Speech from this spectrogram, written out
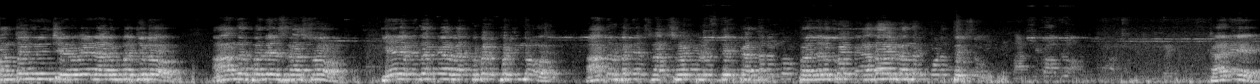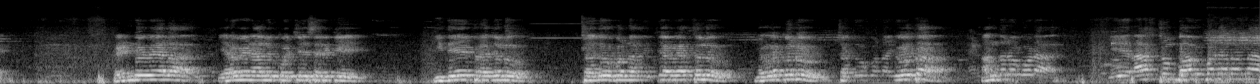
పంతొమ్మిది నుంచి ఇరవై నాలుగు మధ్యలో ఆంధ్రప్రదేశ్ రాష్ట్రం ఏ విధంగా వెనకబడిపోయిందో ఆంధ్రప్రదేశ్ రాష్ట్రంలో పెద్దలకు ప్రజలకు పేదవాళ్ళకి అందరికీ కూడా తెలుసు. కానీ రెండు వేల ఇరవై నాలుగుకి వచ్చేసరికి ఇదే ప్రజలు చదువుకున్న విద్యావేత్తలు యువకులు చదువుకున్న యువత అందరూ కూడా ఈ రాష్ట్రం బాగుపడాలన్నా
